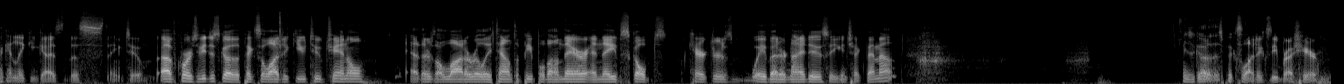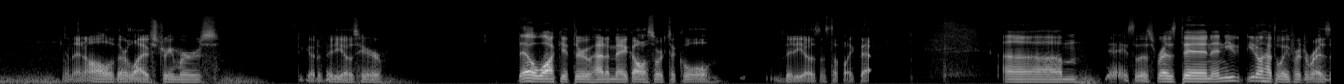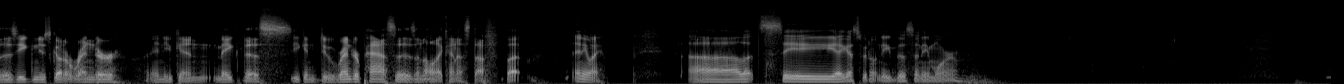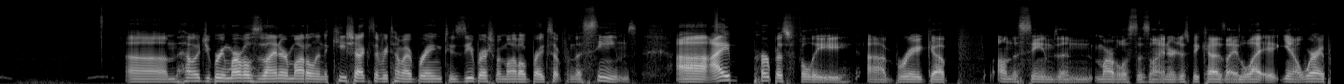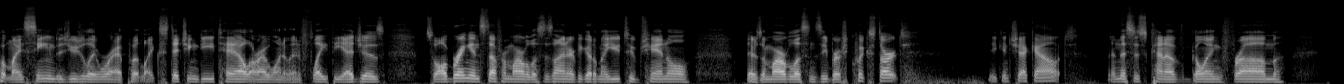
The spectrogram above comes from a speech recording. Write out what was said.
I can link you guys to this thing too. Of course, if you just go to the Pixologic YouTube channel, yeah, there's a lot of really talented people down there, and they've sculpted characters way better than I do, so you can check them out. Just go to this Pixologic ZBrush here, and then all of their live streamers, if you go to videos here, they'll walk you through how to make all sorts of cool videos and stuff like that. Um, yeah, so this resed in, and you, you don't have to wait for it to res this. You can just go to render, and you can make this, you can do render passes and all that kind of stuff. But anyway, uh, let's see, I guess we don't need this anymore. Um, how would you bring Marvelous Designer model into Keyshot? Because every time I bring to ZBrush, my model breaks up from the seams. Uh, I purposefully uh, break up on the seams in Marvelous Designer just because I like, you know, where I put my seams is usually where I put like stitching detail or I want to inflate the edges. So I'll bring in stuff from Marvelous Designer. If you go to my YouTube channel, there's a Marvelous and ZBrush Quick Start you can check out. And this is kind of going from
